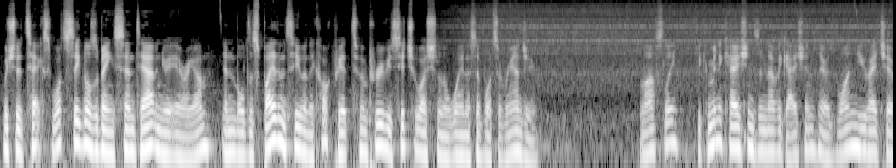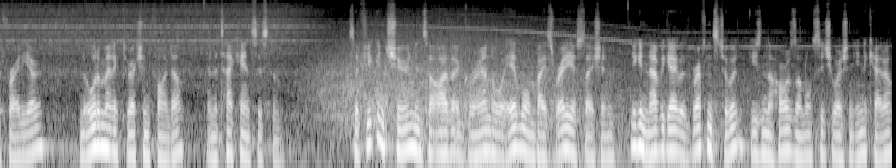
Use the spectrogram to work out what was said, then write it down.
which detects what signals are being sent out in your area and will display them to you in the cockpit to improve your situational awareness of what's around you. Lastly, for communications and navigation, there is one UHF radio, an automatic direction finder, and a TACAN system. So if you can tune into either a ground or airborne based radio station, you can navigate with reference to it using the horizontal situation indicator,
